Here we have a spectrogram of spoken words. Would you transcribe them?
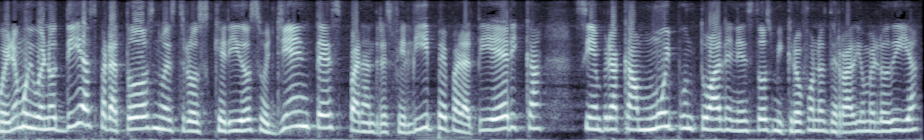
Bueno, muy buenos días para todos nuestros queridos oyentes, para Andrés Felipe, para ti, Erika, siempre acá muy puntual en estos micrófonos de Radio Melodía.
